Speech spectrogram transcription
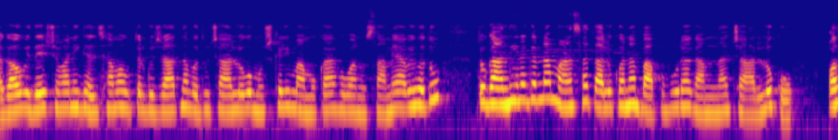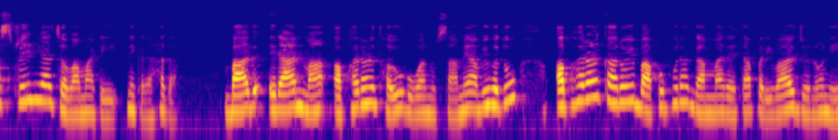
અગાઉ વિદેશ જવાની ઘેલછામાં ઉત્તર ગુજરાતના વધુ ચાર લોકો મુશ્કેલીમાં મુકાયા હોવાનું સામે આવ્યું હતું. તો ગાંધીનગરના માણસા તાલુકાના બાપુપુરા ગામના ચાર લોકો ઓસ્ટ્રેલિયા જવા માટે નીકળ્યા હતા. બાદ ઈરાનમાં અપહરણ થયું હોવાનું સામે આવ્યું હતું. અપહરણકારોએ બાપુપુરા ગામમાં રહેતા પરિવારજનોને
